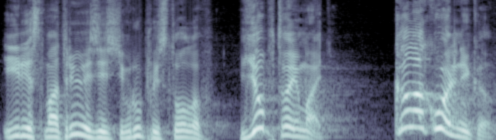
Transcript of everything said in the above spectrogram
или смотрю я здесь «Игру престолов». Ёб твою мать! Колокольников!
